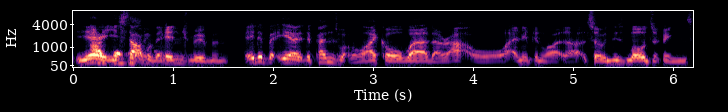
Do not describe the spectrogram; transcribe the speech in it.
yeah, you start with a hinge movement. It yeah, it depends what they're like or where they're at or anything like that. So there's loads of things.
